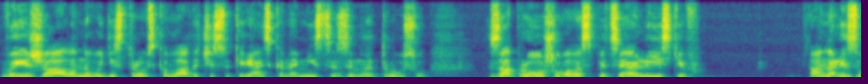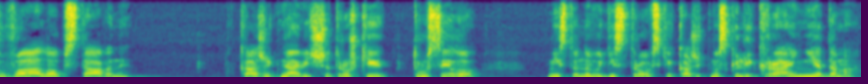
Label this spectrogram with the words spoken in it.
Виїжджала Новодністровська влада чи Сокирянська на місце землетрусу, запрошувала спеціалістів, аналізувала обставини. Кажуть, навіть що трошки трусило місто Новодністровське, кажуть, москалі крайні дома.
